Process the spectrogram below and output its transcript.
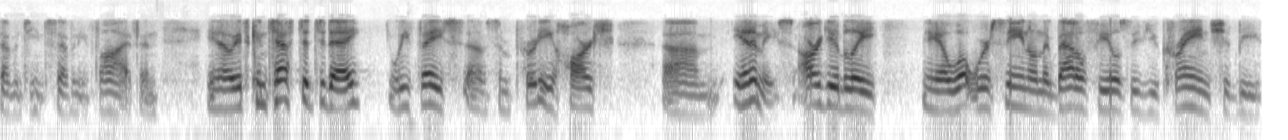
1775. And, you know, it's contested today. We face uh, some pretty harsh um, enemies. Arguably, you know, what we're seeing on the battlefields of Ukraine should be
